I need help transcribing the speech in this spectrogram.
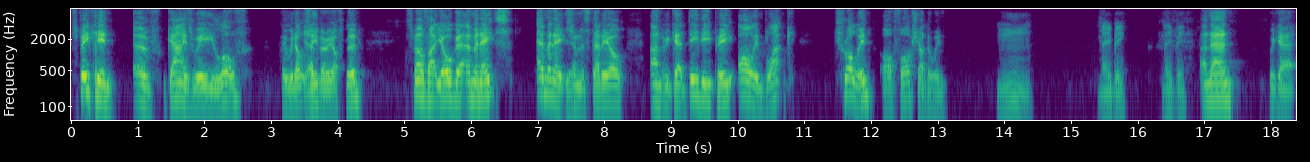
Speaking of guys we love, who we don't Yeah. see very often, smells like yoga emanates, emanates Yeah. from the stereo, and we get DDP all in black, trolling or foreshadowing. Mm. Maybe. Maybe. And then we get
